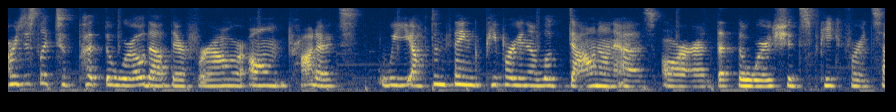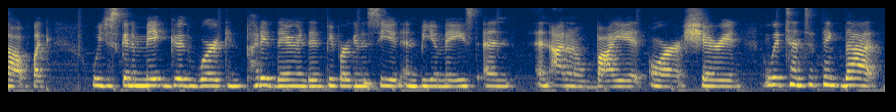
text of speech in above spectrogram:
or just like to put the world out there for our own products. We often think people are gonna look down on us or that the work should speak for itself. Like we're just gonna make good work and put it there and then people are gonna see it and be amazed and and i don't know buy it or share it. We tend to think that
